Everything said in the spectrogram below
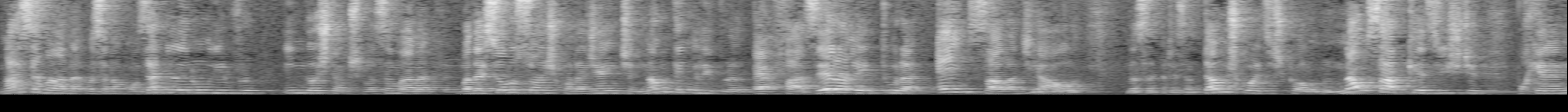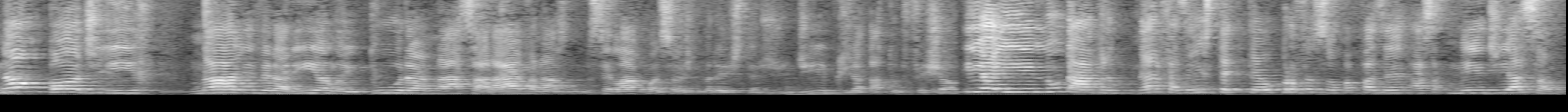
na semana. Você não consegue ler um livro em dois tempos pela semana. Uma das soluções, quando a gente não tem livro, é fazer a leitura em sala de aula. Nós apresentamos coisas que o aluno não sabe que existe, porque ele não pode ir na livraria, leitura, na Saraiva, na, sei lá quais são as livrarias de hoje em dia, porque já está tudo fechando. E aí não dá para né, fazer isso, tem que ter o professor para fazer essa mediação,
